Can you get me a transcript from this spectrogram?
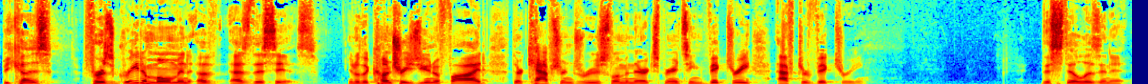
Because for as great a moment of, as this is, you know, the country's unified, they're capturing Jerusalem, and they're experiencing victory after victory. This still isn't it.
